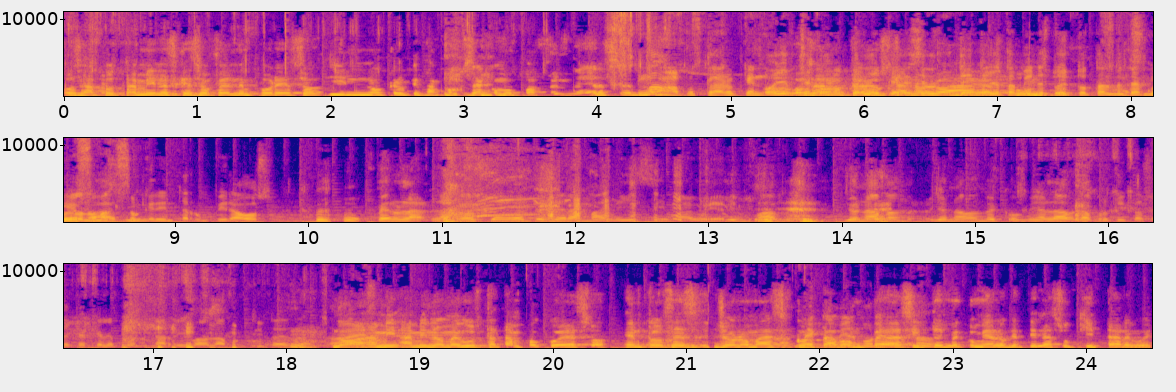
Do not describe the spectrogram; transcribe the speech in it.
o sea, pues también es que se ofenden por eso y no creo que tampoco sea como para ofenderse, ¿no? No, pues claro que no. Oye, O sea, Checo, no te gusta, que no lo de hecho, hagas, Yo también punto. estoy totalmente Así de acuerdo, nomás no quería interrumpir a Oso. Pero la, la rosca de antes era malísima, güey, era infame. Yo nada más, yo nada más me comía la, la frutita seca que le ponen arriba, o la frutita esa. No, a mí, a mí no me gusta tampoco eso. Entonces yo nomás cortaba un pedacito y me comía lo que tiene azuquitar, güey.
